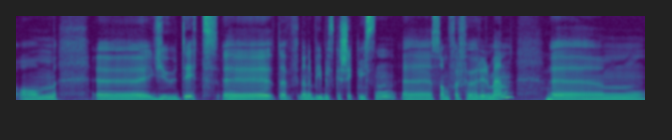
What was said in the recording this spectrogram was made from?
om eh, Judith, eh, denne bibelske skikkelsen eh, som forfører menn. Um,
